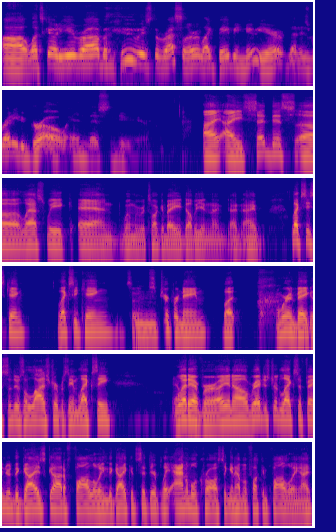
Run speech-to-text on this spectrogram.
uh let's go to you, Rob. Who is the wrestler like Baby New Year that is ready to grow in this new year? I I said this uh last week, and when we were talking about AEW, and I, I, I Lexis King, Lexi King, it's a Mhm. stripper name, but and we're in Vegas, so there's a lot of strippers named Lexi. Whatever, uh, you know, registered Lex offender. The guy's got a following. The guy could sit there play Animal Crossing and have a fucking following. I,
